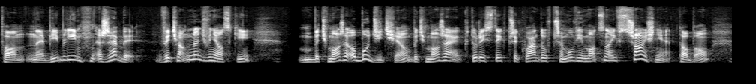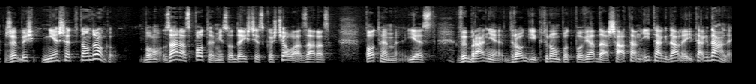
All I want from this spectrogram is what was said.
po Biblii, żeby wyciągnąć wnioski, być może obudzić się, być może któryś z tych przykładów przemówi mocno i wstrząśnie tobą, żebyś nie szedł tą drogą. Bo zaraz potem jest odejście z kościoła, zaraz potem jest wybranie drogi, którą podpowiada szatan i tak dalej, i tak dalej.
